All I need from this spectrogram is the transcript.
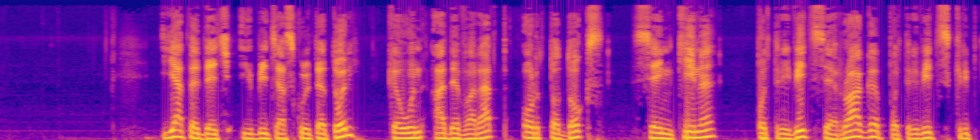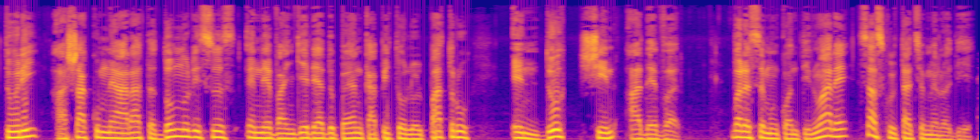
Iată deci, iubiți ascultători, că un adevărat ortodox se închină, potrivit se roagă, potrivit Scripturii, așa cum ne arată Domnul Isus în Evanghelia după în capitolul 4, în duh și în adevăr. Vă lăsăm în continuare să ascultați o melodie.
